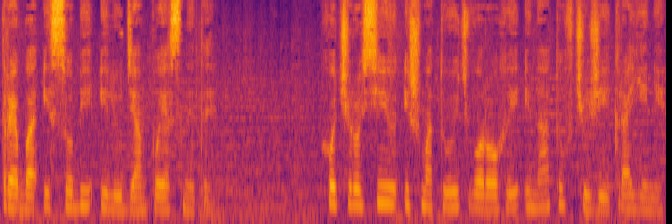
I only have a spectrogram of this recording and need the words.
Треба і собі, і людям пояснити. Хоч Росію і шматують вороги і НАТО в чужій країні.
